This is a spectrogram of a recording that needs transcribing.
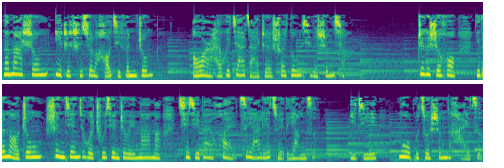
那骂声一直持续了好几分钟。偶尔还会夹杂着摔东西的声响，这个时候你的脑中瞬间就会出现这位妈妈气急败坏、龇牙咧嘴的样子，以及默不作声的孩子。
